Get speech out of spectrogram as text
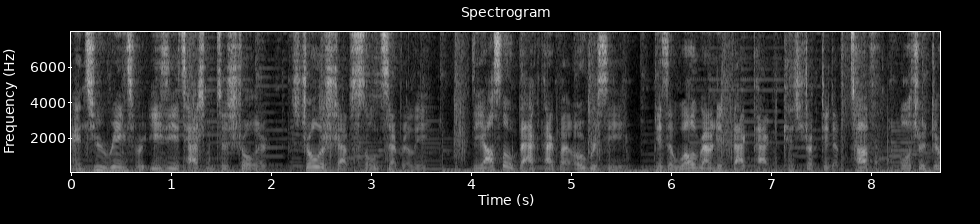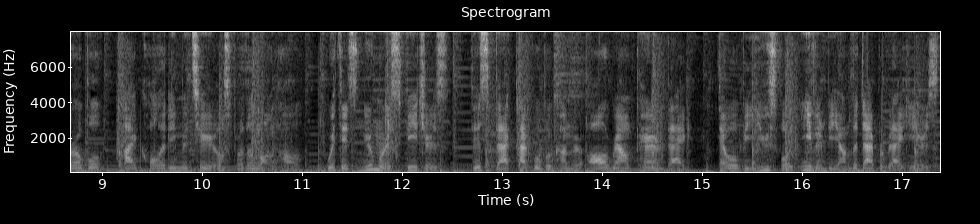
and two rings for easy attachment to stroller, stroller straps sold separately. The Oslo Backpack by Obersee is a well-rounded backpack constructed of tough, ultra-durable, high-quality materials for the long haul. With its numerous features, this backpack will become your all-round parent bag that will be useful even beyond the diaper bag years.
